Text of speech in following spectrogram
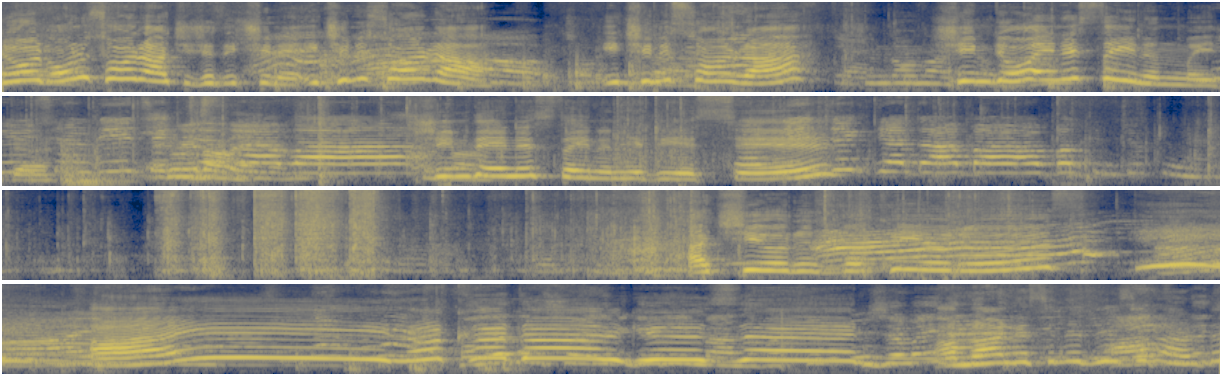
Lol onu sonra açacağız içini. İçini sonra. İçini sonra. Şimdi o Enes dayının mıydı? Şimdi Enes dayının hediyesi. Açıyoruz, bakıyoruz. Ay güzel. Anneannesinin hediyesi nerede?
